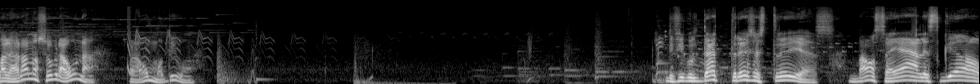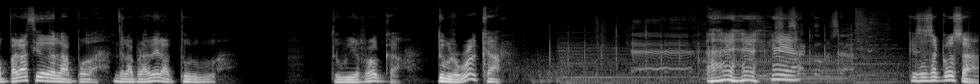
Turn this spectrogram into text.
Vale, ahora nos sobra una, por algún motivo. Dificultad 3 estrellas. Vamos allá, let's go. Palacio de la, de la pradera. Turbo. Tubirroca. Tubirroca. ¿Qué es esa cosa?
